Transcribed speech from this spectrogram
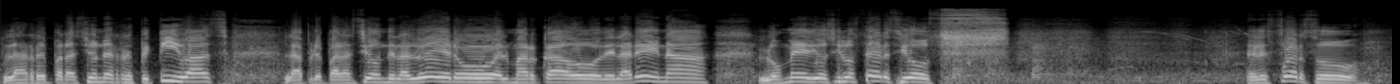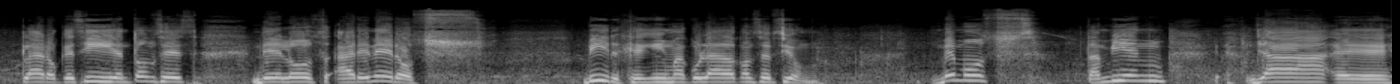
las reparaciones respectivas, la preparación del albero, el marcado de la arena, los medios y los tercios. El esfuerzo, claro que sí, entonces, de los areneros Virgen Inmaculada Concepción. Vemos también ya eh,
